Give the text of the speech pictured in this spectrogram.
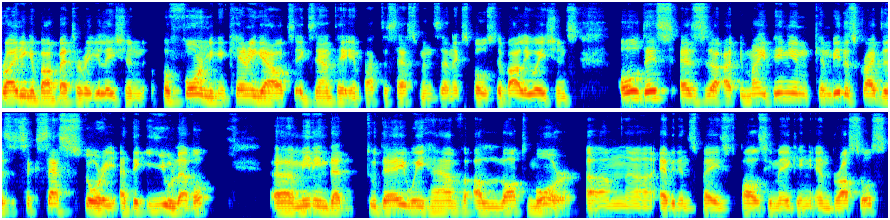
writing about better regulation, performing and carrying out ex ante impact assessments and ex post evaluations. All this, as uh, in my opinion, can be described as a success story at the EU level uh, meaning that today we have a lot more um, uh, evidence-based policymaking in Brussels.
